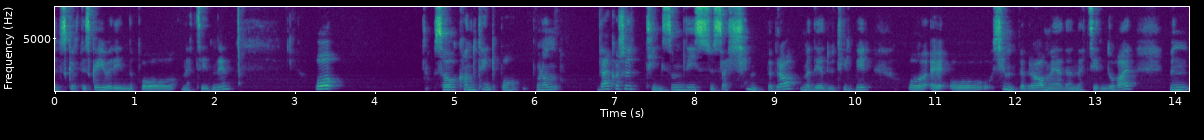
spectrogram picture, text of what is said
ønsker at de skal gjøre inne på nettsiden din. Og så kan du tenke på hvordan Det er kanskje ting som de syns er kjempebra med det du tilbyr, og, og kjempebra med den nettsiden du har, men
